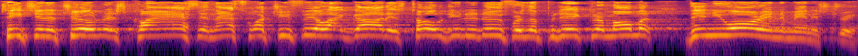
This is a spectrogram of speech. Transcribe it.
teaching a children's class, and that's what you feel like God has told you to do for the particular moment, then you are in the ministry.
